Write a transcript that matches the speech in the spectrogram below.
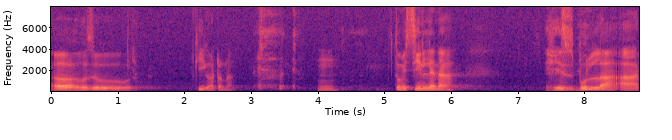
ও হুজুর, কি ঘটনা? হুম? তুমি চিনলে না? হিজবুল্লাহ আর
